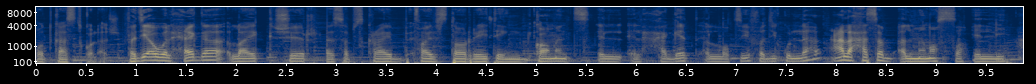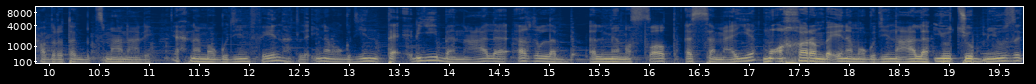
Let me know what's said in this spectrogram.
بودكاست كولاج. فدي أول حاجة like share subscribe 5 star rating comments الحاجات اللطيفة دي كلها على حسب المنصة اللي حضرتك بتسمعنا عليها. إحنا موجودين فين؟ هتلاقينا موجودين تقريبا على أغلب المنصات السمعية. مؤخرا بقينا موجودين على YouTube Music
